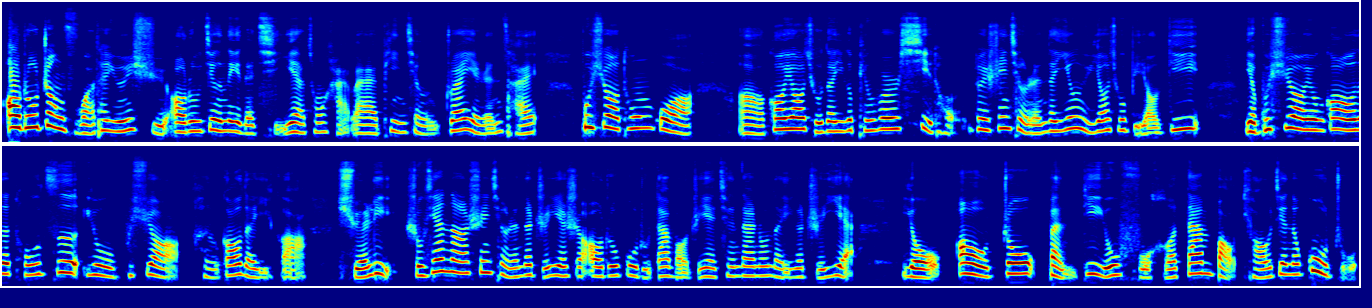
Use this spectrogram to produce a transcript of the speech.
澳洲政府啊，它允许澳洲境内的企业从海外聘请专业人才，不需要通过啊高要求的一个评分系统，对申请人的英语要求比较低，也不需要用高额的投资，又不需要很高的一个学历。首先呢，申请人的职业是澳洲雇主担保职业清单中的一个职业。有澳洲本地有符合担保条件的雇主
